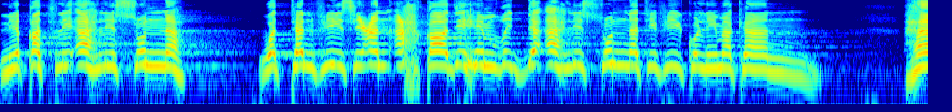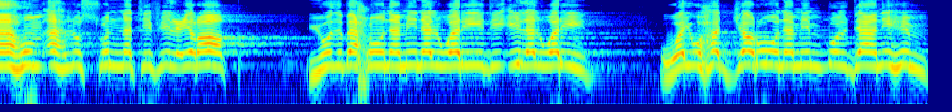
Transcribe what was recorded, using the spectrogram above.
لقتل أهل السنة والتنفيس عن أحقادهم ضد أهل السنة في كل مكان. ها هم أهل السنة في العراق يذبحون من الوريد إلى الوريد ويهجرون من بلدانهم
